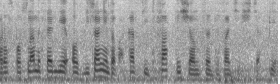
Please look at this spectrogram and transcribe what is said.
rozpoczynamy serię Odliczanie do wakacji 2025.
